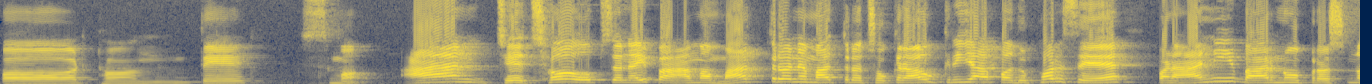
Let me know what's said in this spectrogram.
પઠંતે સ્મ. આ જે છ ઓપ્શન આપ્યા આમાં માત્ર ને માત્ર છોકરાઓ ક્રિયાપદ ફરશે, પણ આની બહારનો પ્રશ્ન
